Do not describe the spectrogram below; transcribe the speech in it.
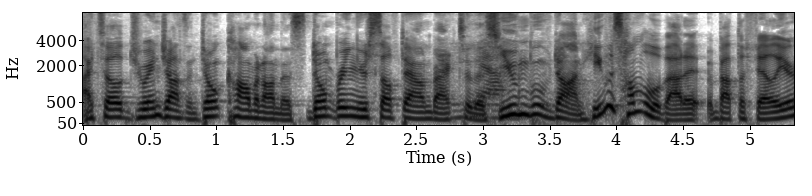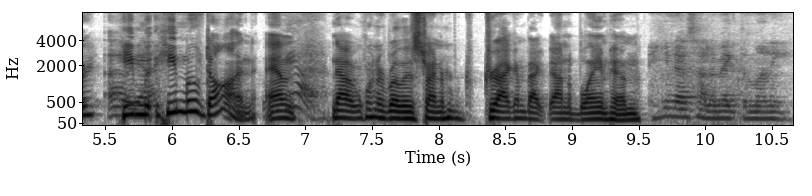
I tell Dwayne Johnson, don't comment on this. Don't bring yourself down back to this. Yeah. You've moved on. He was humble about it, about the failure. Oh, he yeah? he moved on, oh, and yeah. now Warner Brothers is trying to drag him back down to blame him. He knows how to make the money.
